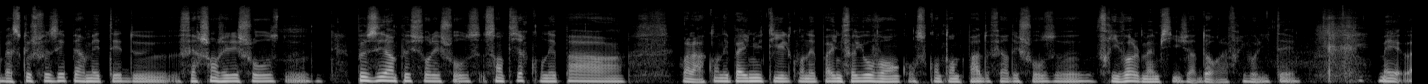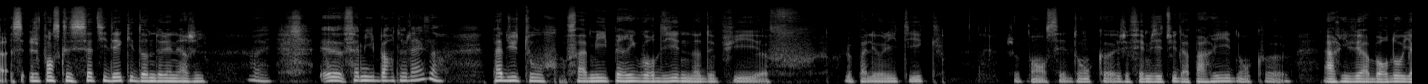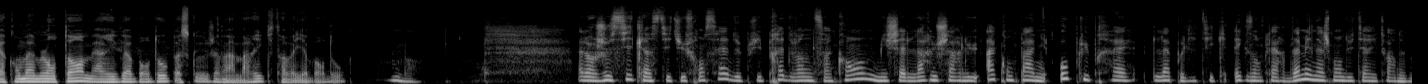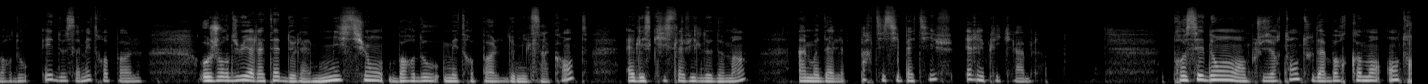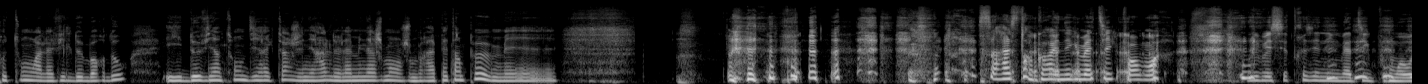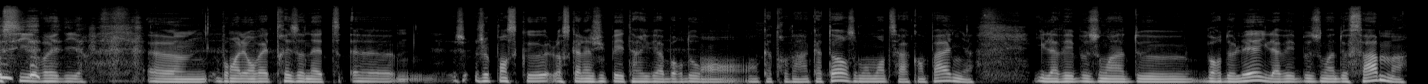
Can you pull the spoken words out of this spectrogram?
bah, ce que je faisais permettait de faire changer les choses, de peser un peu sur les choses, sentir qu'on n'est pas, voilà, qu'on n'est pas inutile, qu'on n'est pas une feuille au vent, qu'on se contente pas de faire des choses euh, frivoles, même si j'adore la frivolité. Mais je pense que c'est cette idée qui donne de l'énergie. Euh, famille bordelaise? Pas du tout. Famille périgourdine depuis le paléolithique, je pense. Et donc, euh, j'ai fait mes études à Paris. Donc, euh, arrivé à Bordeaux il y a quand même longtemps, mais arrivé à Bordeaux parce que j'avais un mari qui travaillait à Bordeaux. Alors, je cite l'Institut français. Depuis près de 25 ans, Michel Larucharlu accompagne au plus près la politique exemplaire d'aménagement du territoire de Bordeaux et de sa métropole. Aujourd'hui, à la tête de la mission Bordeaux Métropole 2050, elle esquisse la ville de demain un modèle participatif et réplicable. Procédons en plusieurs temps. Tout d'abord, comment entre-t-on à la ville de Bordeaux et devient-on directeur général de l'aménagement? Je me répète un peu, mais... Ça reste encore énigmatique pour moi. oui, mais c'est très énigmatique pour moi aussi, à vrai dire. Euh, bon, allez, on va être très honnête. Euh, je, pense que lorsqu'Alain Juppé est arrivé à Bordeaux en, en 94, au moment de sa campagne, il avait besoin de Bordelais, il avait besoin de femmes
